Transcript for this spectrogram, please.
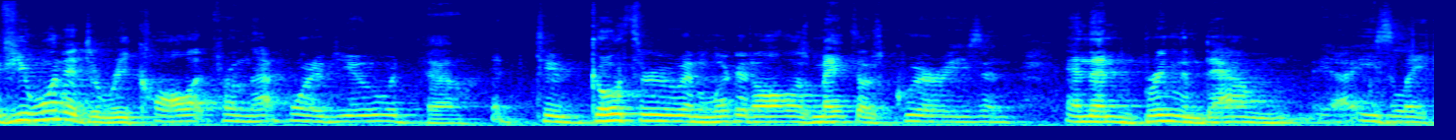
if you wanted to recall it from that point of view. Would Yeah. to go through and look at all those, make those queries, and and then bring them down easily.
